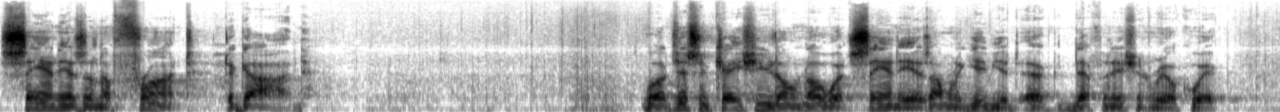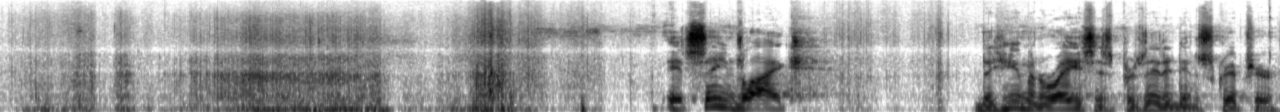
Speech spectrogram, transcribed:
Sin is an affront to God. Well, just in case you don't know what sin is, I'm going to give you a definition real quick. It seems like the human race is presented in Scripture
